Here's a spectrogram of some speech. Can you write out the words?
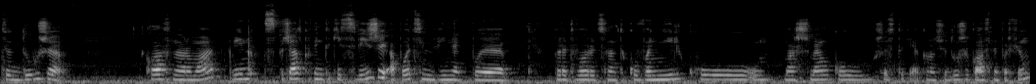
Це дуже класний аромат. Він спочатку він такий свіжий, а потім він якби перетворюється на таку ванільку, маршмелку, щось таке. Коротше, дуже класний парфюм.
